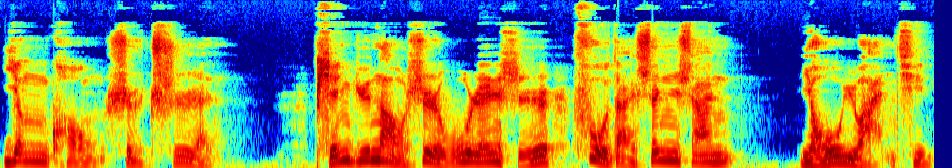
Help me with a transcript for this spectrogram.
应恐是痴人。贫居闹市无人识，富在深山有远亲。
